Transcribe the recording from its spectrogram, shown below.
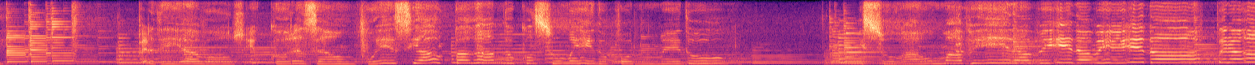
perdí, perdí a vos y un corazón fuese apagando, consumido por miedo. Y su alma vida, vida, vida para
